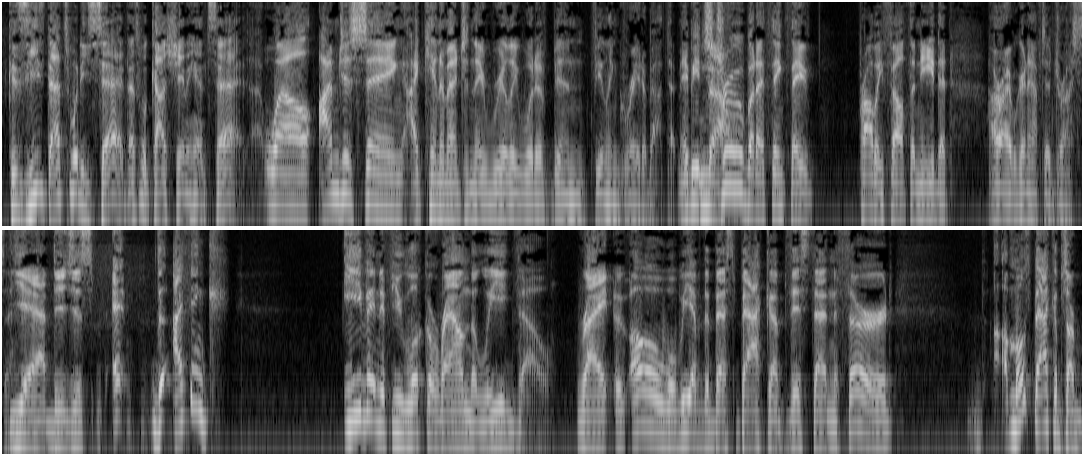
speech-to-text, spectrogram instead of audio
Because he's that's what he said. That's what Kyle Shanahan said. Well, I'm just saying I can't imagine they really would have been feeling great about that. Maybe it's No. true, but I think they probably felt the need that all right, we're going to have to address that. Yeah, there's just. eh, the- I think even if you look around the league, though, right? Oh, well, we have the best backup, this, that, and the third. Uh, Most backups are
